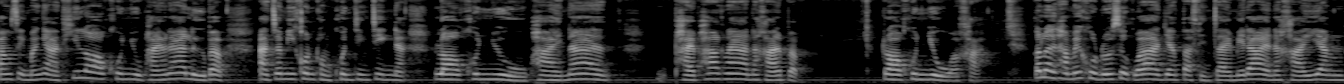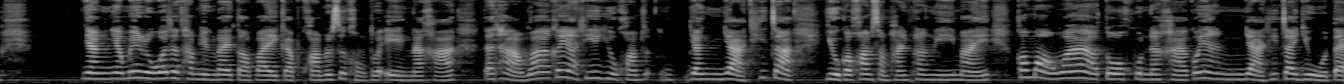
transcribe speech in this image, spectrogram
บางสิ่งบางอย่างที่รอคุณอยู่ภายหน้าหรือแบบ อาจจะมีคนของคุณจริง ๆ เนี่ย รอคุณอยู่ภายหน้าภายภาคหน้านะคะ แบบรอคุณอยู่อะค่ะ ก็เลยทำให้คุณรู้สึกว่ายังตัดสินใจไม่ได้นะคะ ยัง ยังยังไม่รู้ว่าจะทำอย่างไรต่อไปกับความรู้สึกของตัวเองนะคะ แต่ถามว่าก็อยากที่อยู่ความยังอยากที่จะอยู่กับความสัมพันธ์ครั้งนี้ไหม ก็มองว่าตัวคุณนะคะก็ยังอยากที่จะอยู่ แต่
